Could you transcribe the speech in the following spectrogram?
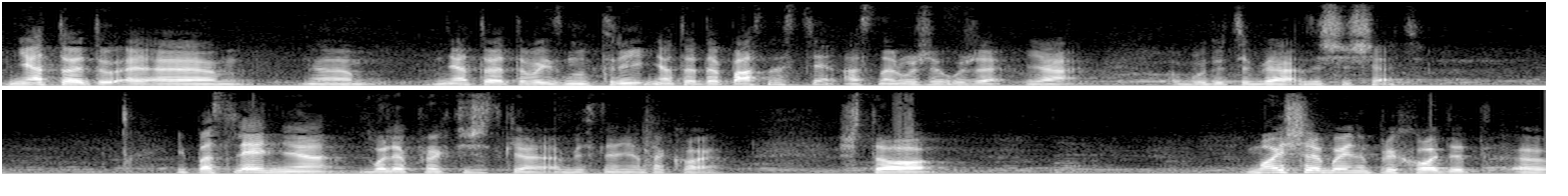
Нету, эту, э, э, э, нету этого изнутри, нету этой опасности, а снаружи уже я буду тебя защищать. И последнее, более практическое объяснение такое, что мой Шабейн приходит э,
